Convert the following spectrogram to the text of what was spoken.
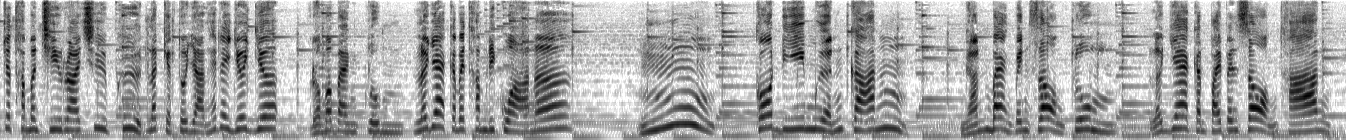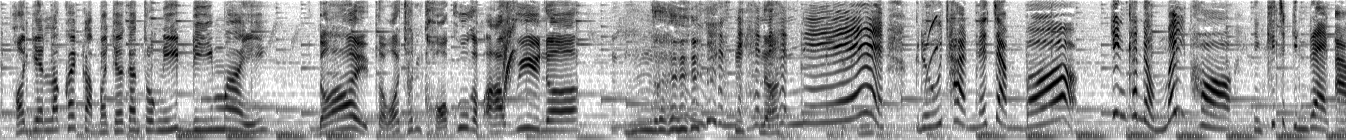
าจะทำบัญชีรายชื่อพืชและเก็บตัวอย่างให้ได้เยอะๆ เรามาแบ่งกลุ่มแล้วแยกกันไปทำดีกว่านะ อืม ก็ดีเหมือนกัน งั้นแบ่งเป็นสองกลุ่ม แล้วแยกกันไปเป็นสองทาง พอเย็นแล้วค่อยกลับมาเจอกันตรงนี้ดีไหม ได้แต่ว่าฉันขอคู่กับอาวีนะอืมนะเน่รู้ทันนะจัมโบ้กินขนมไม่พอ ยังคิดจะกินแรงอา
